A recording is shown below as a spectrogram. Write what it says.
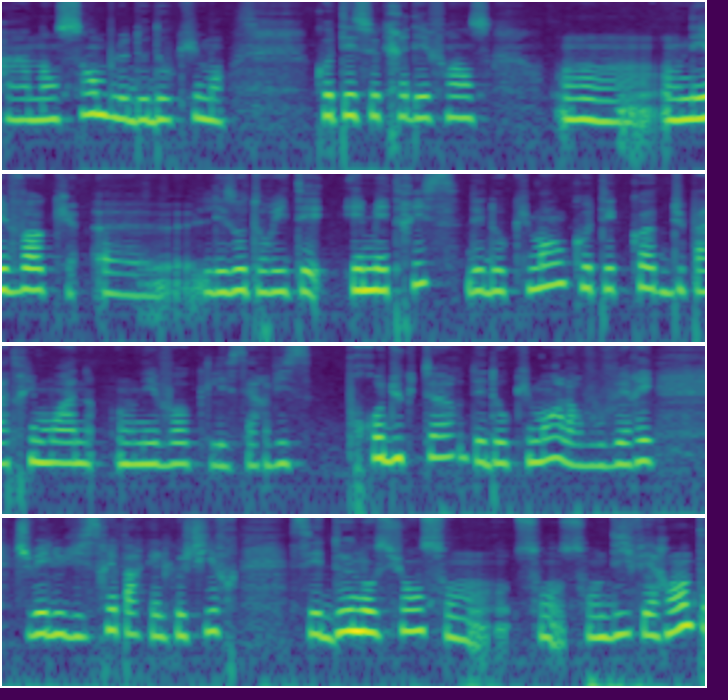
à un ensemble de documents. Côté secret défense, on, évoque euh, les autorités émettrices des documents. Côté Code du patrimoine, on évoque les services producteurs des documents. Alors vous verrez, je vais l'illustrer par quelques chiffres. Ces deux notions sont, sont différentes.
